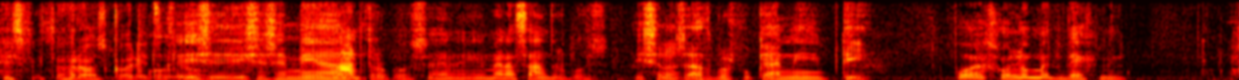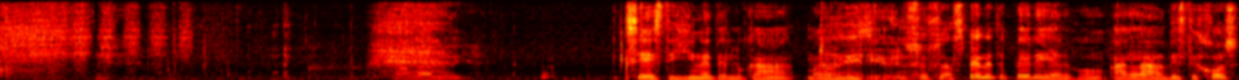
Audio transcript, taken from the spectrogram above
Πες με το ροζ κορίτσι. Ω, ξέρω. Είσαι, είσαι σε μια. Άνθρωπος, ε, είμαι ένας άνθρωπος Είσαι ένας άνθρωπος που κάνει τι; που ασχολούμαι με την τέχνη. Άλλα λόγια. Ξέρεις τι γίνεται, Λουκά; Το Μα, ίδιο είναι. Σου σας φαίνεται περίεργο, αλλά δυστυχώς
